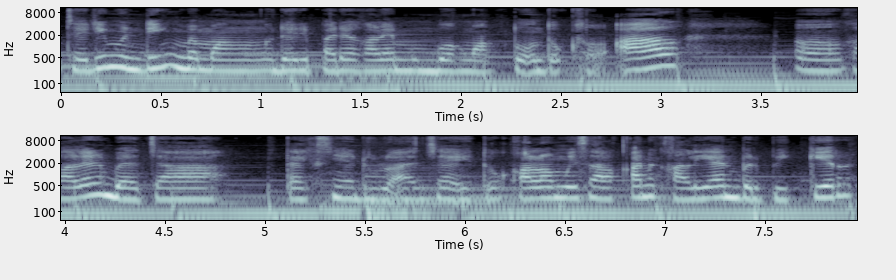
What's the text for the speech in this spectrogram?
Jadi mending memang daripada kalian membuang waktu untuk soal uh, kalian baca teksnya dulu aja itu. Kalau misalkan kalian berpikir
